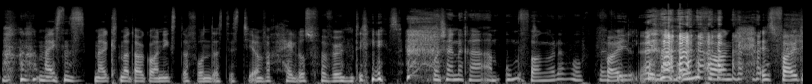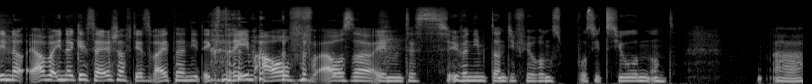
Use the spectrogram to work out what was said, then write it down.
meistens merkt man da gar nichts davon, dass das Tier einfach heillos verwöhnt ist. Wahrscheinlich auch am Umfang, oder? Oft fällt, genau, am Umfang. es fällt in der, aber in der Gesellschaft jetzt weiter nicht extrem auf, außer eben das übernimmt dann die Führungsposition und äh,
